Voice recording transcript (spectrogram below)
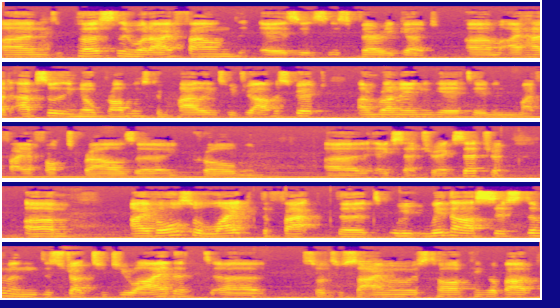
And personally, what I found is it's, it's very good. Um, I had absolutely no problems compiling to JavaScript. I'm running it in my Firefox browser, in Chrome, and uh, etc. etc. Um, I've also liked the fact that we, with our system and the structured UI that uh, Simon was talking about,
